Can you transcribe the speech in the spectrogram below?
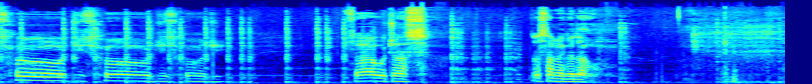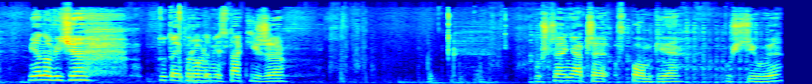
schodzi, schodzi, schodzi. Cały czas do samego dołu. Mianowicie tutaj problem jest taki, że uszczelniacze w pompie puściły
